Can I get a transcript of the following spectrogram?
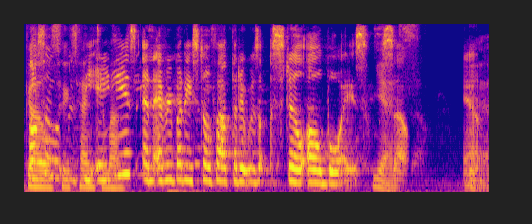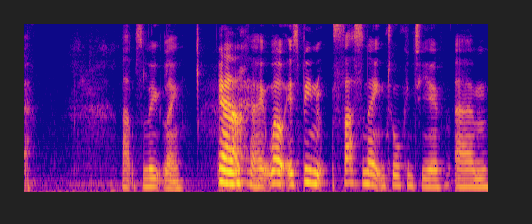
girls also who it was tend the to mask. 80s and everybody still thought that it was still all boys. Yes. So yeah. Absolutely. Yeah. Okay, well, it's been fascinating talking to you. Um,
